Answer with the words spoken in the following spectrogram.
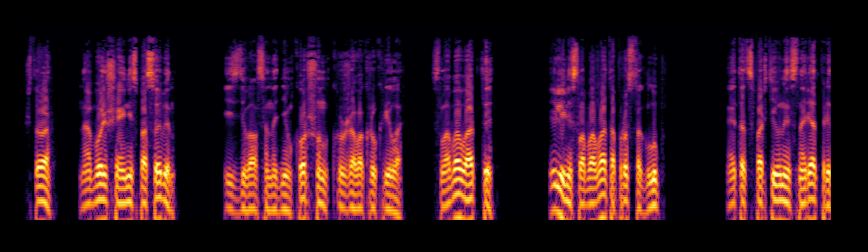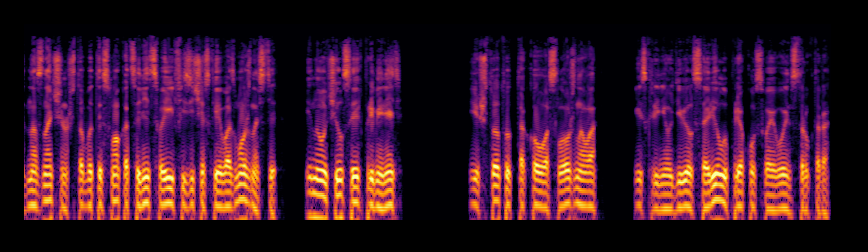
«Что, на большее не способен?» — издевался над ним Коршун, кружа вокруг Рила. «Слабоват ты. Или не слабоват, а просто глуп. Этот спортивный снаряд предназначен, чтобы ты смог оценить свои физические возможности и научился их применять». «И что тут такого сложного?» — искренне удивился Рил упреку своего инструктора.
